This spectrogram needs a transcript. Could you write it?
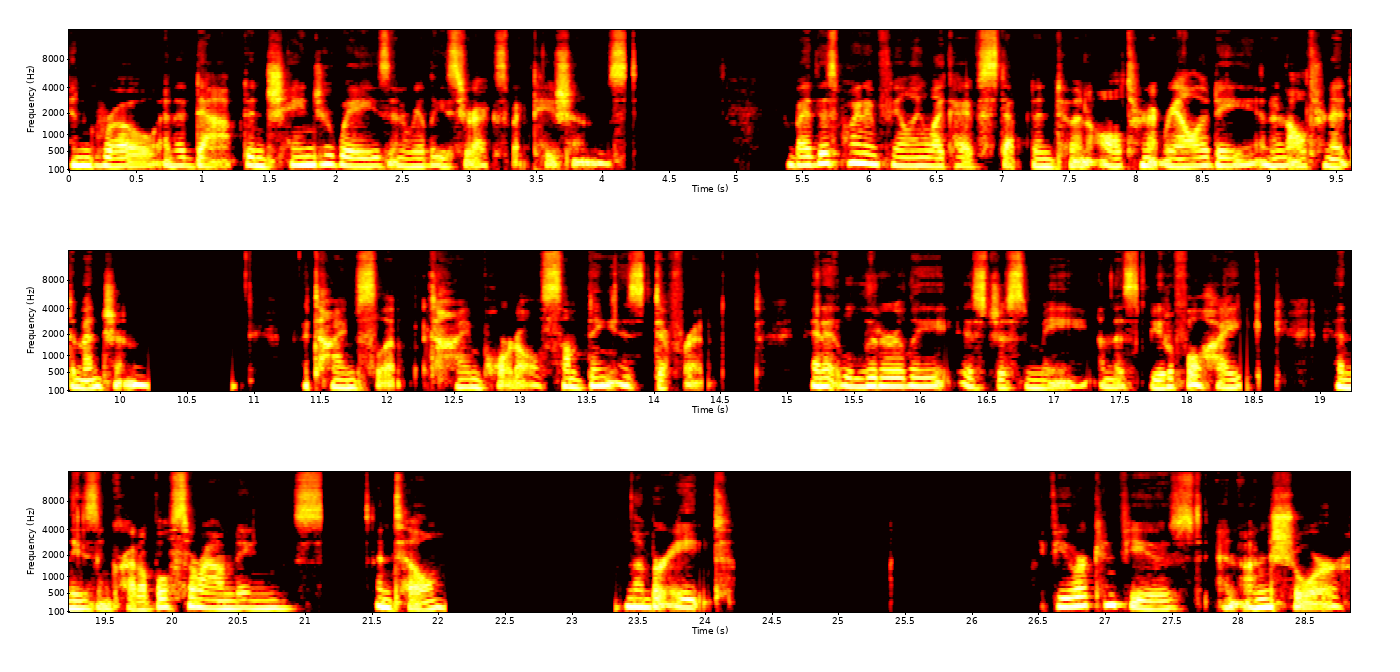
and grow and adapt and change your ways and release your expectations. By this point, I'm feeling like I've stepped into an alternate reality and an alternate dimension, a time slip, a time portal. Something is different. And it literally is just me and this beautiful hike and these incredible surroundings until number eight. If you are confused and unsure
